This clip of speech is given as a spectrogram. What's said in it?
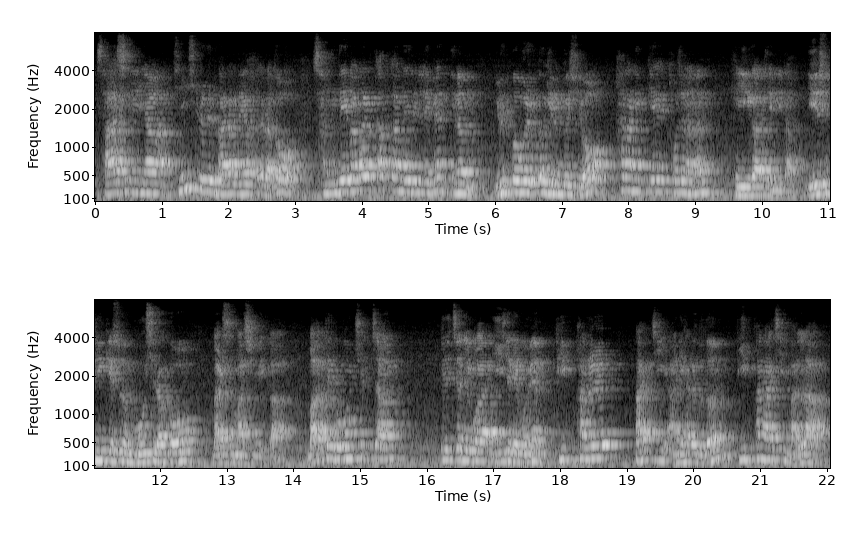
사실이냐, 진실을 말하려 하더라도 상대방을 깎아내리려면 이는 율법을 어기는 것이요, 하나님께 도전하는 행위가 됩니다. 예수님께서 무엇이라고 말씀하십니까? 마태복음 7장 1절과 2절에 보면 비판을 받지 아니하려거든 비판하지 말라.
